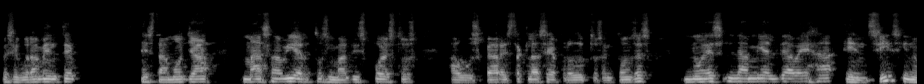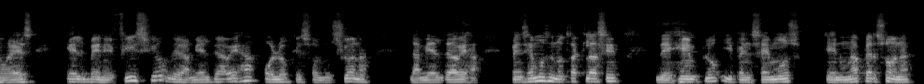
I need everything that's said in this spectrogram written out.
pues seguramente estamos ya más abiertos y más dispuestos a buscar esta clase de productos. Entonces, no es la miel de abeja en sí, sino es el beneficio de la miel de abeja o lo que soluciona la miel de abeja. Pensemos en otra clase de ejemplo y pensemos en una persona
